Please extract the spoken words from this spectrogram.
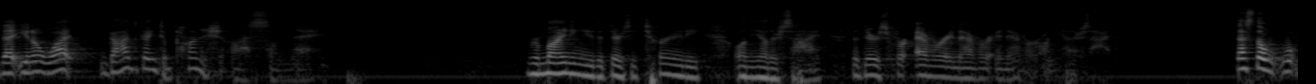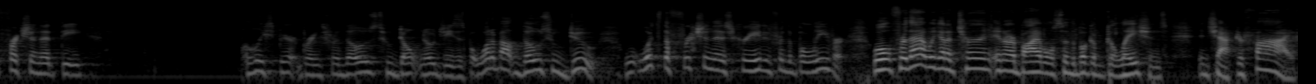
that you know what? God's going to punish us someday. Reminding you that there's eternity on the other side, that there's forever and ever and ever on the other side. That's the friction that the Holy Spirit brings for those who don't know Jesus. But what about those who do? What's the friction that is created for the believer? Well, for that, we got to turn in our Bibles to the book of Galatians in chapter 5.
